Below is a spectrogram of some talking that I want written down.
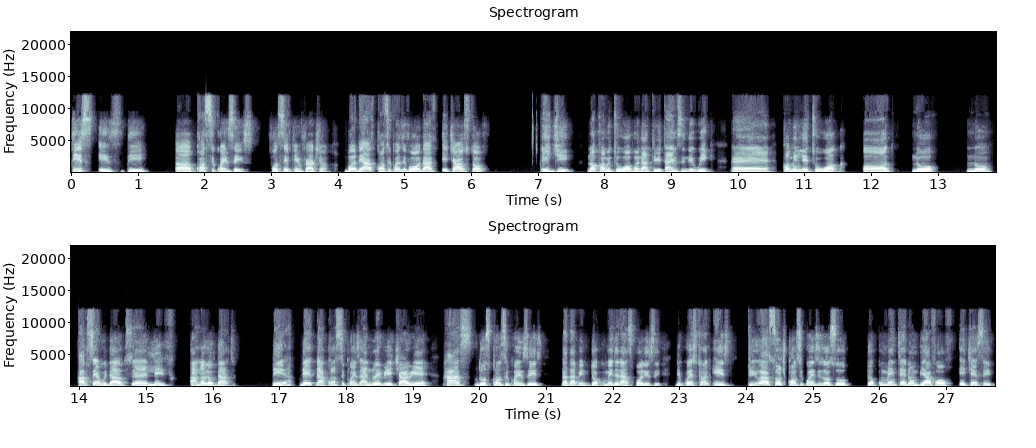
this is the uh, consequences for safety infraction, but they have consequences for all that HR stuff, e.g., not coming to work more than three times in a week, uh, coming late to work, or no, no, absent without uh, leave, and all of that. They, they, there are consequences. I know every HR has those consequences that have been documented as policy. The question is, do you have such consequences also documented on behalf of HSE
